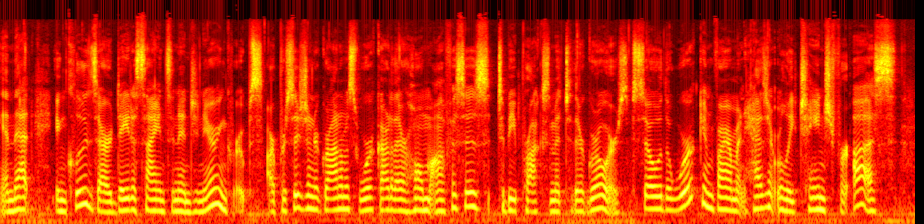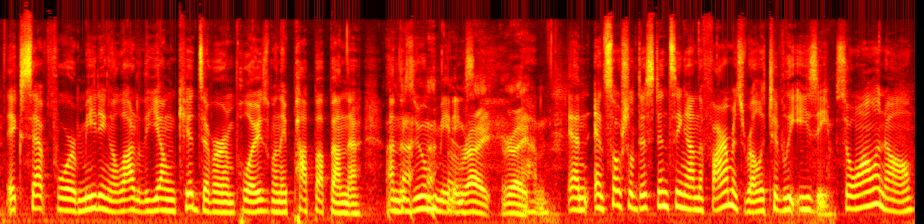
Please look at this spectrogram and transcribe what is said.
anyway, and that includes our data science and engineering groups. Our precision agronomists work out of their home offices to be proximate to their growers. So the work environment hasn't really changed for us, except for meeting a lot of the young kids of our employees when they pop up on the on the Zoom meetings. right, right. Um, and and social distancing on the farm is relatively easy. So all in all,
